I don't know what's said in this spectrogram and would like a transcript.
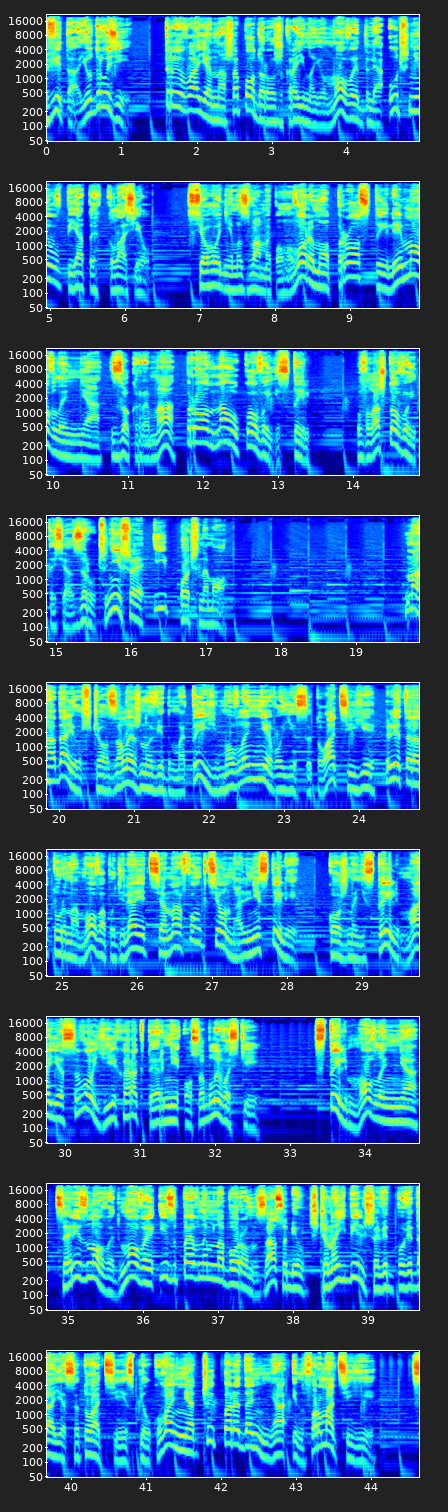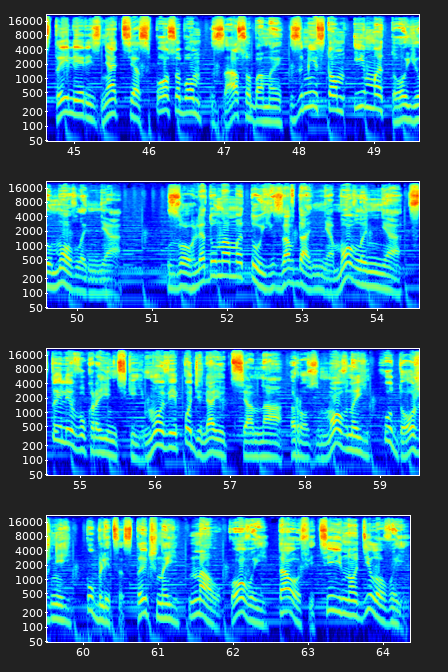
Вітаю, друзі! Триває наша подорож країною мови для учнів п'ятих класів. Сьогодні ми з вами поговоримо про стилі мовлення, зокрема про науковий стиль. Влаштовуйтеся зручніше і почнемо. Нагадаю, що залежно від мети й мовленнєвої ситуації, літературна мова поділяється на функціональні стилі. Кожний стиль має свої характерні особливості. Стиль мовлення це різновид мови із певним набором засобів, що найбільше відповідає ситуації спілкування чи передання інформації. Стилі різняться способом, засобами, змістом і метою мовлення. З огляду на мету й завдання мовлення, стилі в українській мові поділяються на розмовний, художній, публіцистичний, науковий та офіційно-діловий.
